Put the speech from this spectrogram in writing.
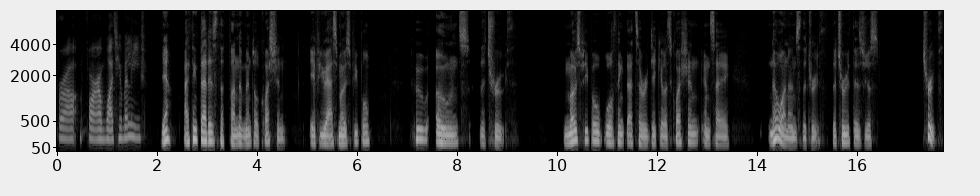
for for what you believe Yeah. I think that is the fundamental question. If you ask most people, who owns the truth? Most people will think that's a ridiculous question and say, no one owns the truth. The truth is just truth,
